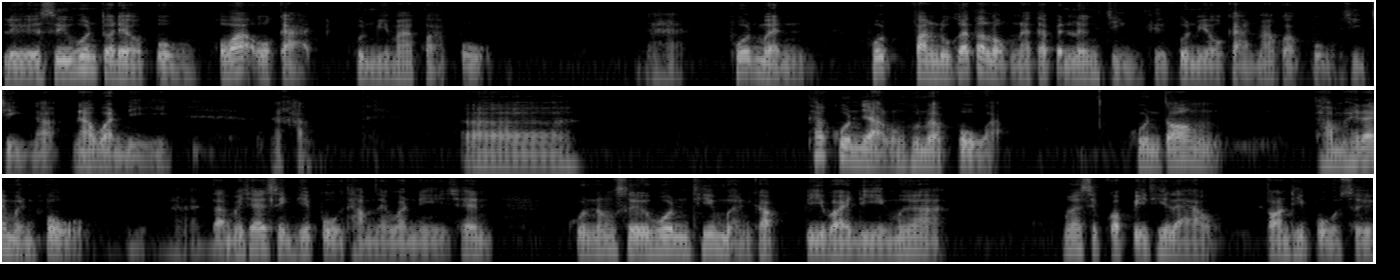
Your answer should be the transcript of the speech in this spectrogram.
หรือซื้อหุ้นตัวเดียวกับปู่เพราะว่าโอกาสคุณมีมากกว่าปู่นะฮะพูดเหมือนพูดฟังดูก็ตลกนะแต่เป็นเรื่องจริง คือคุณมีโอกาสมากกว่าปู่จริงๆนะณวันนี้นะครับถ้าคุณอยากลงทุนแบบปู่อะคุณต้อง ทำให้ได้เหมือนปู่แต่ไม่ใช่สิ่งที่ปู่ทำในวันนี้ เช่น คุณต้องซื้อหุ้นที่เหมือนกับ BYD เมื่อเมื่อสิบกว่าปีที่แล้ว ตอนที่ปู่ซื้อ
